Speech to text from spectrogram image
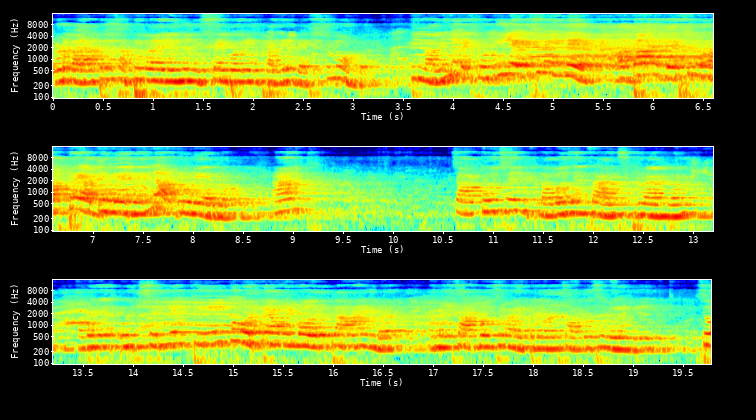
ഇവിടെ വരാത്തൊരു സത്യം പറയുന്ന ഇന്ന് മിസ്സായി പോലെ എനിക്ക് ഭയങ്കര വിഷമമുണ്ട്. നല്ല വിഷമം. ഈ ലേശമില്ലേ അതാണ് വിഷമം. അത്രയും അടിപൊളിയായിരുന്നു. എല്ലാം അടിപൊളിയായിരുന്നു. And Chackochan lovers and fans Trivandrum അവർ ഒരു ചെറിയ കേക്ക് മുറിക്കാനുള്ള ഒരു പ്ലാൻ ഉണ്ട്. നമ്മൾ ചാക്കോച്ചനുമായിട്ട് നമ്മുടെ സാപ്പോസിന് വേണ്ടി. സോ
